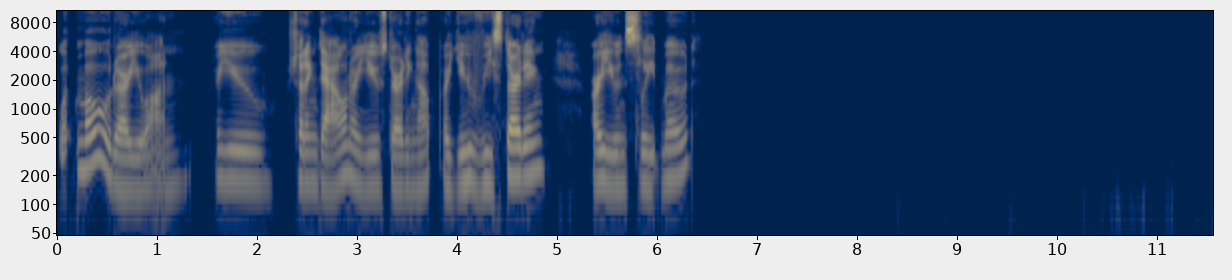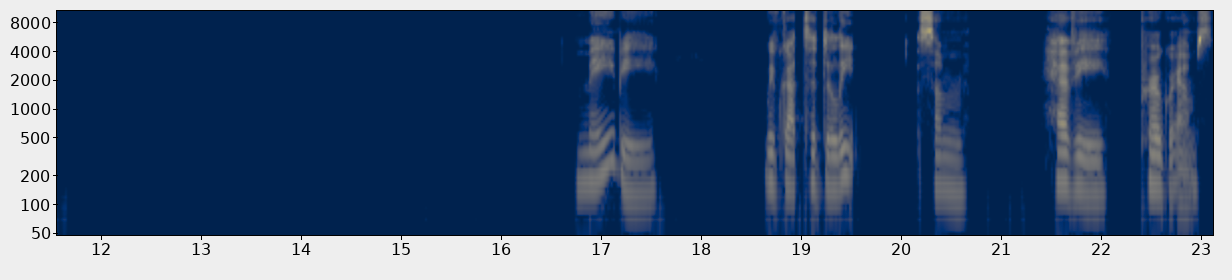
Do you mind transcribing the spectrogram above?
what mode are you on? Are you shutting down? Are you starting up? Are you restarting? Are you in sleep mode? Maybe we've got to delete some heavy programs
